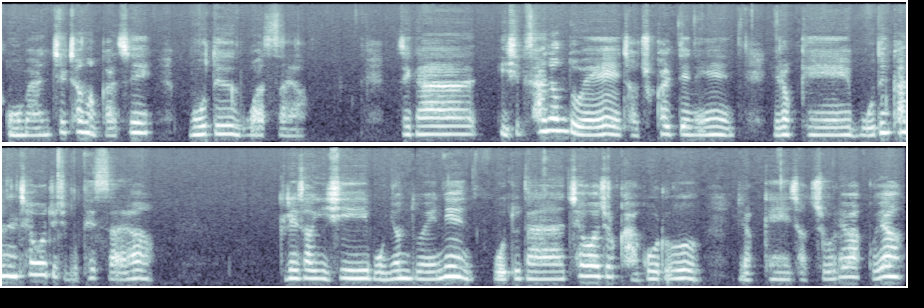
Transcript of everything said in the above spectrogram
5만 7천원까지 모두 모았어요. 제가 24년도에 저축할 때는 이렇게 모든 칸을 채워주지 못했어요. 그래서 25년도에는 모두 다 채워줄 각오로 이렇게 저축을 해왔고요.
